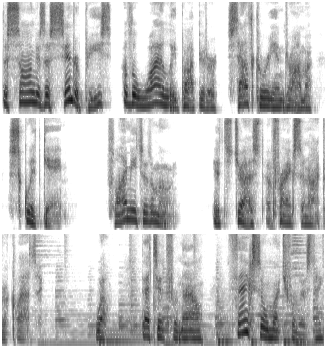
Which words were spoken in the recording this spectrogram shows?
the song is a centerpiece of the wildly popular South Korean drama Squid Game. Fly Me to the Moon. It's just a Frank Sinatra classic. Well, that's it for now. Thanks so much for listening.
